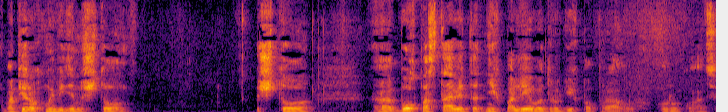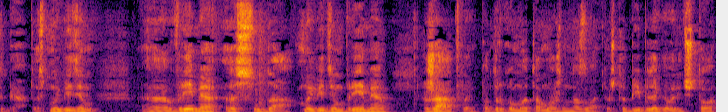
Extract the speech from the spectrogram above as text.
во-первых, мы видим, что, что э, Бог поставит одних по левую, других по правую руку от себя. То есть мы видим э, время э, суда, мы видим время жатвы, по-другому это можно назвать, потому что Библия говорит, что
